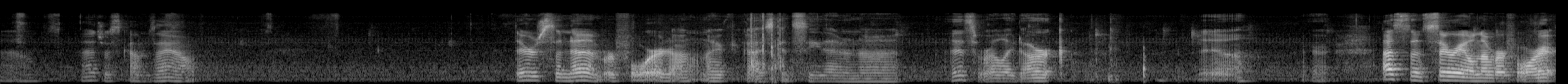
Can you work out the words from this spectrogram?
Oh, that just comes out. There's the number for it. I don't know if you guys can see that or not. It's really dark. Yeah. That's the serial number for it.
